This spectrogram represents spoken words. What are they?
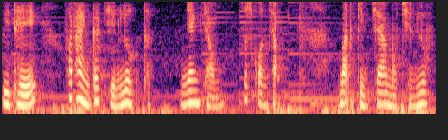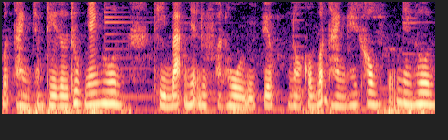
Vì thế, phát hành các chiến lược thật nhanh chóng rất quan trọng. Bạn kiểm tra một chiến lược vận hành trong thế giới thực nhanh hơn thì bạn nhận được phản hồi về việc nó có vận hành hay không cũng nhanh hơn.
